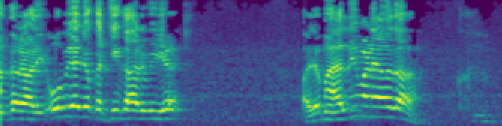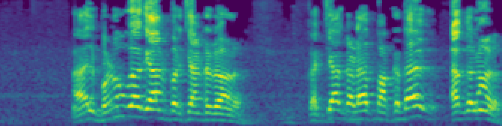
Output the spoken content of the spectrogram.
ਅੰਦਰ ਵਾਲੀ, ਉਹ ਵੀ ਹੈ ਜੋ ਕੱਚੀ ਕਾਰਵੀ ਹੈ। ਅਜੇ ਮਹਿਲ ਨਹੀਂ ਬਣਿਆ ਉਹਦਾ। ਮਹਿਲ ਬਣੂਗਾ ਗਿਆਨ ਪ੍ਰਚੰਡ ਨਾਲ। ਕੱਚਾ ਕੜਾ ਪੱਕਦਾ ਅੱਗ ਨਾਲ।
